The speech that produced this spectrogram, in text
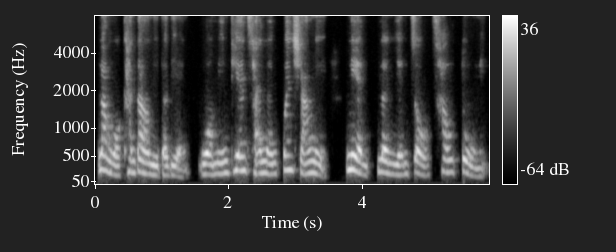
让我看到你的脸，我明天才能观想你，念楞严咒超度你。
